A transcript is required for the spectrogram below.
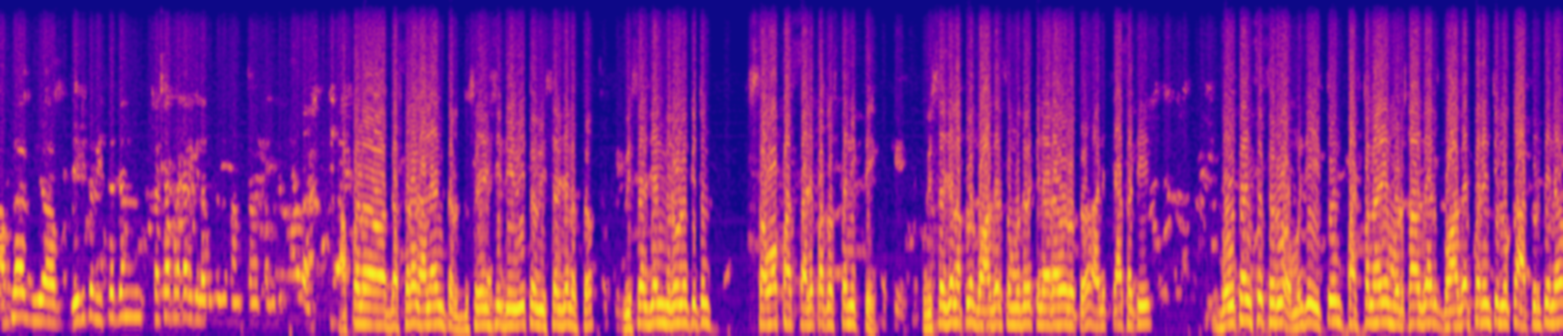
आपलं देवीचं विसर्जन कशा प्रकारे केलं मला? आपण दसरा झाल्यानंतर दुसऱ्या दिवशी देवीचं विसर्जन असतं. विसर्जन मिरवणुकीतून सव्वा पाच साडेपाच वाजता निघते. विसर्जन आपलं ग्वागर समुद्र किनाऱ्यावर होतं आणि त्यासाठी बहुतांश सर्व म्हणजे इथून पाटपणारे मोडकागर ग्वागर पर्यंतची लोक आतुरतेनं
